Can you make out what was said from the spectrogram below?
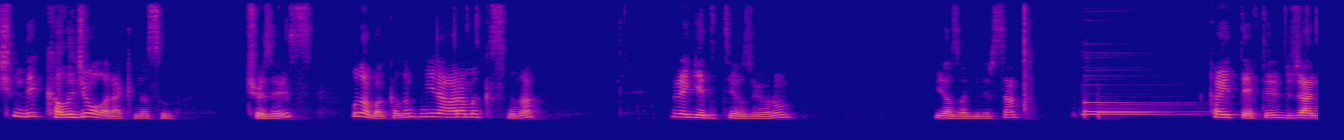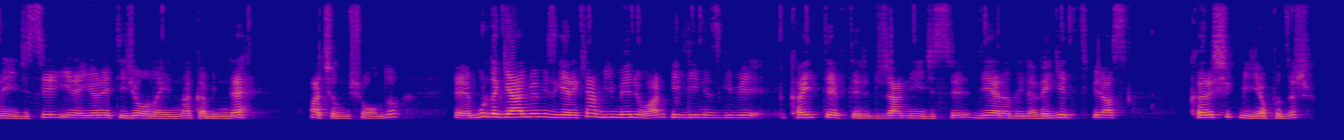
Şimdi kalıcı olarak nasıl çözeriz? Buna bakalım. Yine arama kısmına regedit yazıyorum. Yazabilirsem. Kayıt defteri düzenleyicisi yine yönetici onayının akabinde açılmış oldu. Ee, burada gelmemiz gereken bir menü var. Bildiğiniz gibi kayıt defteri düzenleyicisi diğer adıyla regedit biraz karışık bir yapıdır.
